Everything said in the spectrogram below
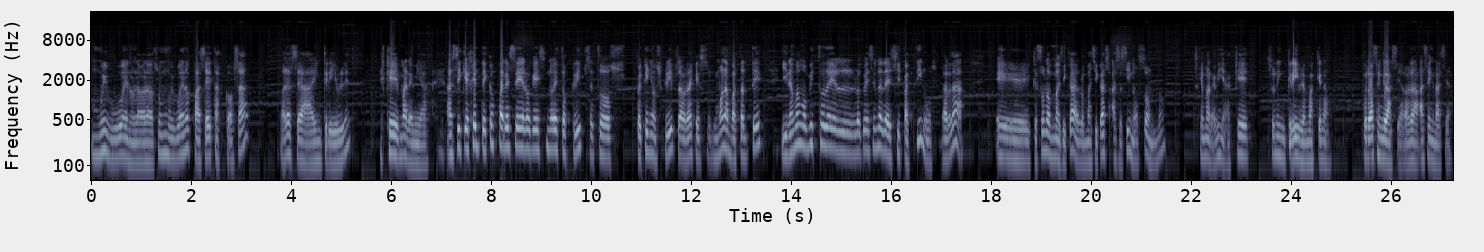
muy buenos, la verdad. Son muy buenos para hacer estas cosas. ¿Vale? O sea, increíble. Es que, madre mía. Así que, gente, ¿qué os parece lo que es uno de estos clips? Estos pequeños clips, la verdad que es- molan bastante. Y nada más hemos visto del, lo que voy diciendo del Shipactinus, la verdad. Eh, que son los Magikarp, los Magikarp asesinos son, ¿no? Es que madre mía, es que son increíbles más que nada. Pero hacen gracia, la verdad, hacen gracia.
